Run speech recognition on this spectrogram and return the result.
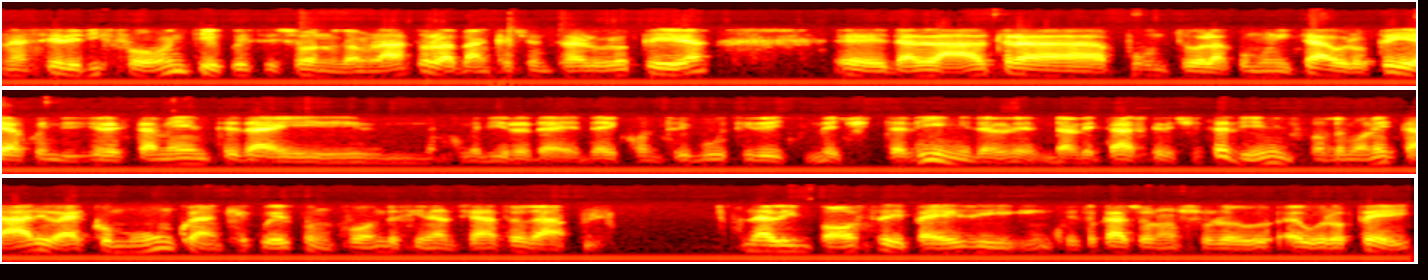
una serie di fonti e questi sono da un lato la Banca Centrale Europea, eh, dall'altra appunto la comunità europea, quindi direttamente dai, dire, dai, dai contributi dei, dei cittadini, dalle, dalle tasche dei cittadini, il Fondo Monetario è comunque anche questo un fondo finanziato da dalle imposte dei paesi, in questo caso non solo europei.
